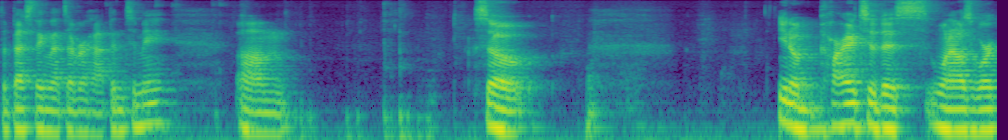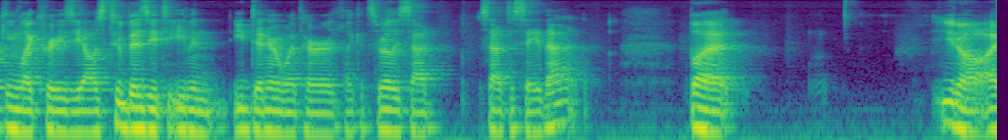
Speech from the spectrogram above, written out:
the best thing that's ever happened to me. Um, so, you know, prior to this, when I was working like crazy, I was too busy to even eat dinner with her. Like it's really sad, sad to say that, but you know, I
